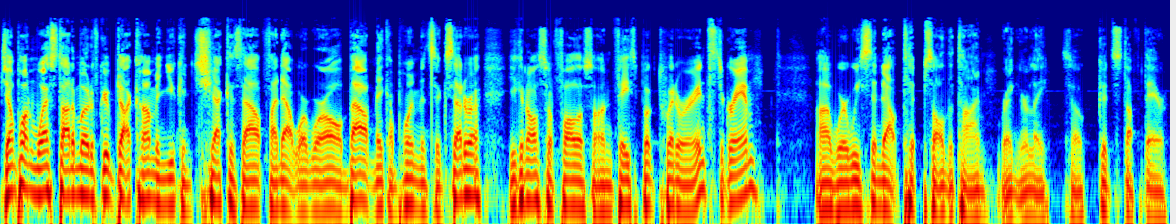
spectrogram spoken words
Jump on westautomotivegroup.com and you can check us out, find out what we're all about, make appointments, etc. You can also follow us on Facebook, Twitter, or Instagram, uh, where we send out tips all the time regularly. So good stuff there.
